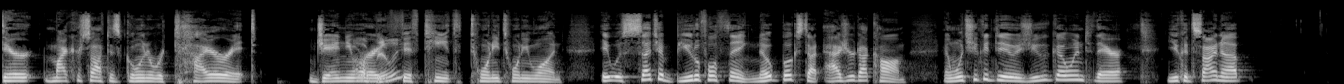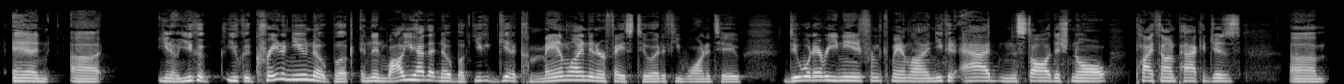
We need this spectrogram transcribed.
Their Microsoft is going to retire it January Oh, really? 15th, 2021. It was such a beautiful thing. Notebooks.azure.com. And what you could do is you could go into there, you could sign up and, uh, you know, you could, you could create a new notebook. And then while you have that notebook, you could get a command line interface to it if you wanted to do whatever you needed from the command line. You could add and install additional Python packages. Um,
